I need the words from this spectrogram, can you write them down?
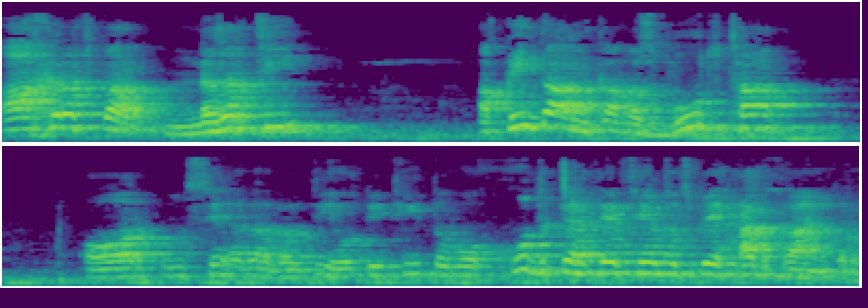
آخرت پر نظر تھی، عقیدہ ان کا مضبوط تھا اور ان سے اگر غلطی ہوتی تھی تو وہ خود کہتے تھے، مجھ پہ حد قائم کرو۔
